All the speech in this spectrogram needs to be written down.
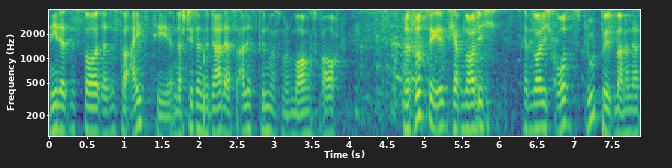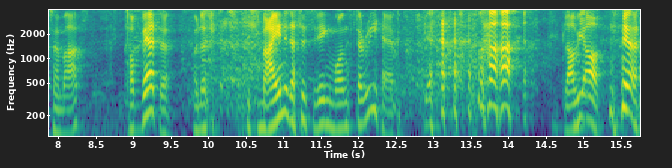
Nee, das ist, so, das ist so Eistee. Und da steht dann so da, da ist alles drin, was man morgens braucht. Und das Lustige ist, ich habe neulich, ich hab neulich großes Blutbild machen lassen beim Arzt. Top-Werte. Und das, ich meine, das ist wegen Monster Rehab. Glaube ich auch. Ja.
